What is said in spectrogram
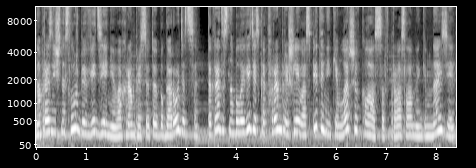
На праздничной службе введения во храм Пресвятой Богородицы так радостно было видеть, как в храм пришли воспитанники младших классов православной гимназии,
